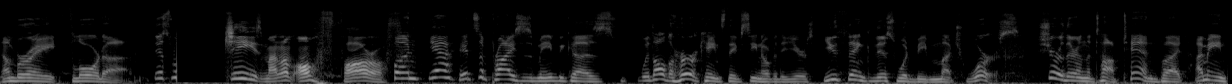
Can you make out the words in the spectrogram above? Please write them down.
Number 8, Florida. This one. Jeez, man, I'm all far off. Fun. yeah, it surprises me because with all the hurricanes they've seen over the years, you think this would be much worse. Sure, they're in the top 10, but I mean,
